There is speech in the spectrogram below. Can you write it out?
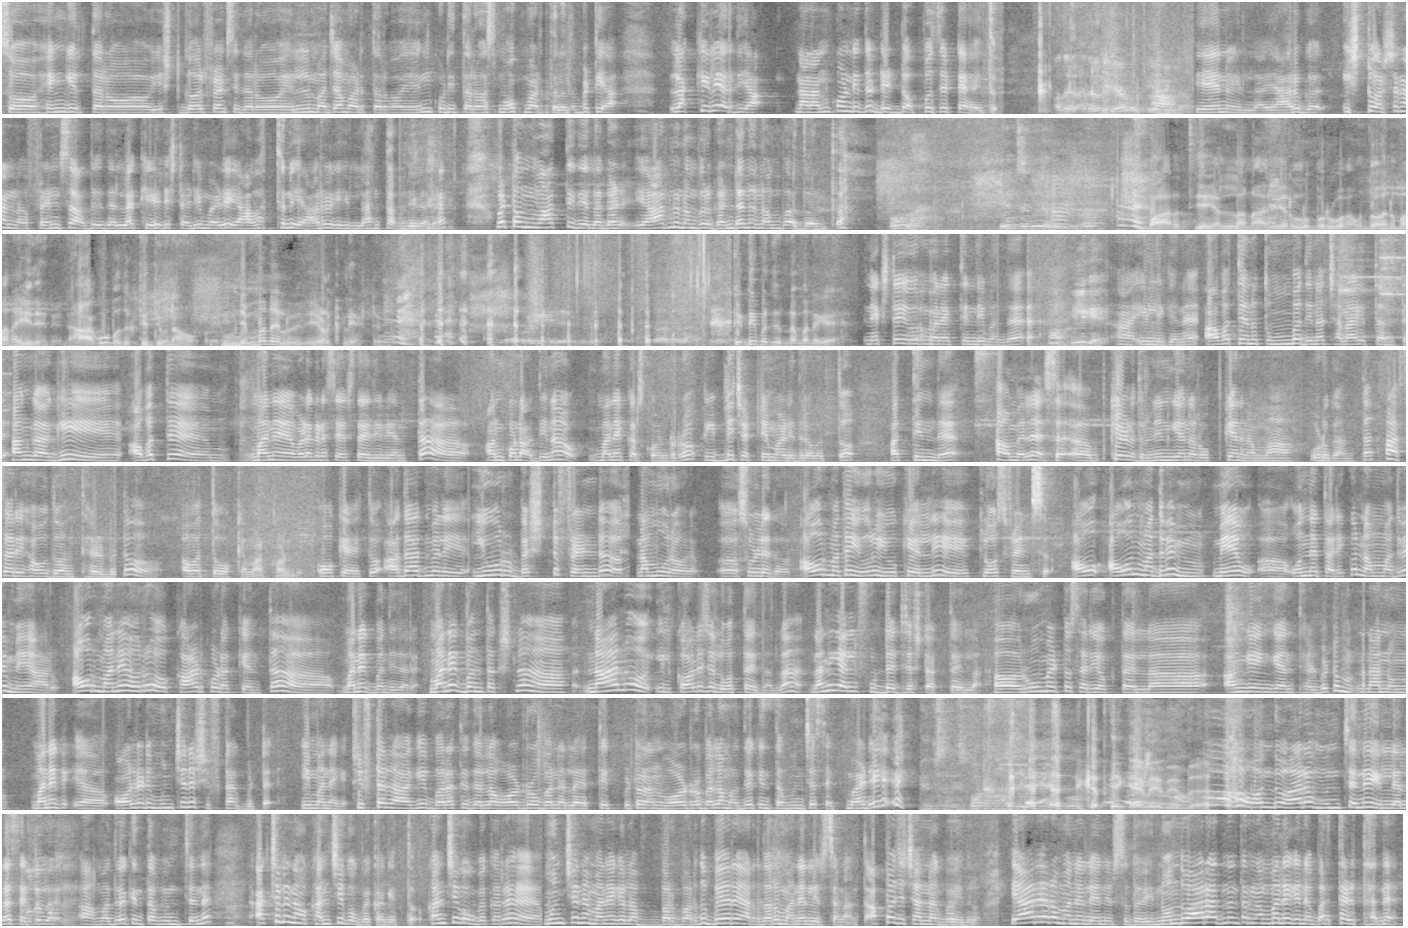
ಸೊ ಹೆಂಗಿರ್ತಾರೋ ಎಷ್ಟು ಗರ್ಲ್ ಫ್ರೆಂಡ್ಸ್ ಇದ್ದಾರೋ ಎಲ್ಲಿ ಮಜಾ ಮಾಡ್ತಾರೋ ಹೆಂಗೆ ಕುಡಿತಾರೋ ಸ್ಮೋಕ್ ಮಾಡ್ತಾರೋ ಅಂತ. ಬಟ್ ಯಾ ಲಕ್ಕಿಲಿ ಅದು ಯಾ ನಾನು ಅನ್ಕೊಂಡಿದ್ದು ಡೆಡ್ ಅಪೋಸಿಟೇ ಆಯಿತು. ಏನೂ ಇಲ್ಲ. ಯಾರು ಇಷ್ಟು ವರ್ಷ ನನ್ನ ಫ್ರೆಂಡ್ಸ್ ಅದು ಇದೆಲ್ಲ ಕೇಳಿ ಸ್ಟಡಿ ಮಾಡಿ ಯಾವತ್ತೂ ಯಾರು ಇಲ್ಲ ಅಂತ ಅಂದಿದ್ದಾರೆ. ಬಟ್ ಒಂದು ಮಾತಿದೆಯಲ್ಲ ಗ ಯಾರನ್ನೂ ನಂಬರು ಗಂಡನ ನಂಬೋದು ಅಂತ. ಭಾರತೀಯ ಎಲ್ಲ ನಾರಿಯರಲ್ಲೂ ಬರುವ ಒಂದು ಅನುಮಾನ ಇದೆ ಹಾಗೂ ಬದುಕ್ತಿದ್ದೀವಿ ನಾವು. ನಿಮ್ಮನೇಲೂ ಇದೆ ಹೇಳ್ಕೊಳ್ಳಿ ಅಷ್ಟೇ. ತಿಂಡಿ ಬಂದಿದ್ರು ನಮ್ಮನೆಗೆ? ನೆಕ್ಸ್ಟ್ ಡೇ ಇವ್ರ ಮನೆಗೆ ತಿಂಡಿ ಬಂದೆ. ಹಾ, ಇಲ್ಲಿಗೆ? ಇಲ್ಲಿಗೆನೆ. ಅವತ್ತೇನೋ ತುಂಬಾ ದಿನ ಚೆನ್ನಾಗಿತ್ತಂತೆ. ಹಂಗಾಗಿ ಅವತ್ತೇ ಮನೆ ಒಳಗಡೆ ಸೇರಿಸ್ತಾ ಇದೀವಿ ಅಂತ ಅನ್ಕೊಂಡು ಆ ದಿನ ಮನೆ ಕರ್ಸ್ಕೊಂಡ್ರು. ಇಡ್ಲಿ ಚಟ್ನಿ ಮಾಡಿದ್ರು ಅವತ್ತು. ಅದು ತಿಂದೆ. ಆಮೇಲೆ ಸ ಕೇಳಿದ್ರು ನಿನ್ಗೇನಾರು ನಮ್ಮ ಹುಡುಗ ಅಂತ. ಹಾ ಸರಿ, ಹೌದು ಅಂತ ಹೇಳ್ಬಿಟ್ಟು ಅವತ್ತು ಓಕೆ ಮಾಡ್ಕೊಂಡು ಓಕೆ ಆಯ್ತು. ಅದಾದ್ಮೇಲೆ ಇವ್ರ ಬೆಸ್ಟ್ ಫ್ರೆಂಡ್ ನಮ್ಮೂರವ್ರೆ. ಸುಳ್ಳೆದವ್ರು. ಅವ್ರ ಮತ್ತೆ ಇವರು ಯು ಕೆ ಅಲ್ಲಿ ಕ್ಲೋಸ್ ಫ್ರೆಂಡ್ಸ್ ಅವ್, ಅವನ ಮದುವೆ ಮೇ ಒಂದನೇ ತಾರೀಕು ನಮ್ಮ ಮದುವೆ ಮೇ ಆರು. ಅವ್ರ ಮನೆಯವರು ಕಾರ್ಡ್ ಕೊಡಕ್ಕೆ ಅಂತ ಮನೆಗೆ ಬಂದಿದ್ದಾರೆ. ಮನೆಗೆ ಬಂದ ತಕ್ಷಣ ನಾನು ಇಲ್ಲಿ ಕಾಲೇಜಲ್ಲಿ ಓದ್ತಾ ಇದ್ನಲ್ಲ, ನನಗೆ ಅಲ್ಲಿ ಫುಡ್ ಅಡ್ಜಸ್ಟ್ ಆಗ್ತಾ ಇಲ್ಲ. ರೂಮೇಟು ಸರಿ ಹೋಗ್ತಾ ಇಲ್ಲ, ಹಂಗೆ ಹಿಂಗೆ ಅಂತ ಹೇಳ್ಬಿಟ್ಟು ನಾನು ಮನೆಗೆ ಆಲ್ರೆಡಿ ಮುಂಚೆನೆ ಶಿಫ್ಟ್ ಆಗ್ಬಿಟ್ಟೆ ಈ ಮನೆಗೆ. ಶಿಫ್ಟ್ ಎಲ್ಲ ಆಗಿ ಬರತ್ತಿದ್ದೆಲ್ಲ ವಾರ್ಡ್ರೋಬನ್ನೆಲ್ಲ ಎತ್ತಿಟ್ಬಿಟ್ಟು ನಾನು ವಾರ್ಡ್ರೋಬ್ ಎಲ್ಲ ಮದುವೆಗಿಂತ ಮುಂಚೆ ಸೆಟ್ ಮಾಡಿ ಕತ್ಕೆ ಕೇಳಿದ್ದು ಒಂದು ವಾರ ಮುಂಚೆನೆ ಇಲ್ಲೆಲ್ಲ ಸೆಟಲ್ ಆ ಮದುವೆಗಿಂತ ಮುಂಚೆನೆ. ಆಕ್ಚುಲಿ ನಾವು ಕಂಚಿಗೆ ಹೋಗ್ಬೇಕಾಗಿತ್ತು. ಕಂಚಿಗೆ ಹೋಗ್ಬೇಕಾದ್ರೆ ಮುಂಚೆನೆ ಮನೆಗೆಲ್ಲ ಬರಬಾರ್ದು ಬೇರೆ ಯಾರ್ದಾರು ಮನೇಲಿ ಇರ್ಸೋಣ ಅಂತ. ಅಪ್ಪಾಜಿ ಚೆನ್ನಾಗಿ ಬೈದ್ರು. ಯಾರ್ಯಾರೋ ಮನೇಲಿ ಏನ್ ಇರ್ಸೋದು? ಇನ್ನೊಂದು ವಾರ ಆದ ನಂತರ ನಮ್ಮ ಮನೆಗೇನೆ ಬರ್ತಾ ಇರ್ತಾನೆ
